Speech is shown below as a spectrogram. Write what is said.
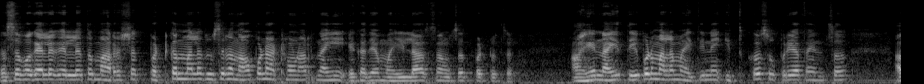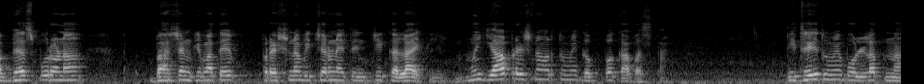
तसं बघायला गेलं तर महाराष्ट्रात पटकन मला दुसरं नाव पण आठवणार नाही एखाद्या महिला संसदपटूचं आहे नाही ते पण मला माहिती नाही. इतकं सुप्रियाताईंचं अभ्यासपूर्ण भाषण किंवा ते प्रश्न विचारणे त्यांची कला ऐकली. मग या प्रश्नावर तुम्ही गप्प का बसता? तिथेही तुम्ही बोललात ना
